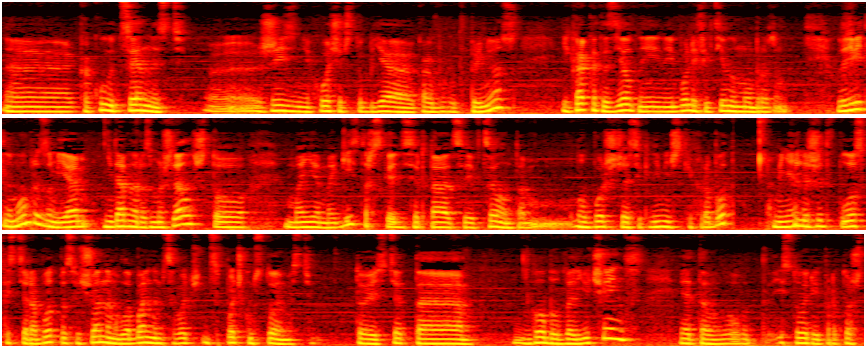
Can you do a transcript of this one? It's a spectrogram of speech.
э, какую ценность э, жизни хочет, чтобы я как бы вот принес, и как это сделать наиболее эффективным образом. Удивительным образом я недавно размышлял, что моя магистрская диссертация и в целом там, ну, большая часть академических работ у меня лежит в плоскости работ, посвященным глобальным цепочкам стоимости. То есть это Global Value Chains, это вот истории про то, что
